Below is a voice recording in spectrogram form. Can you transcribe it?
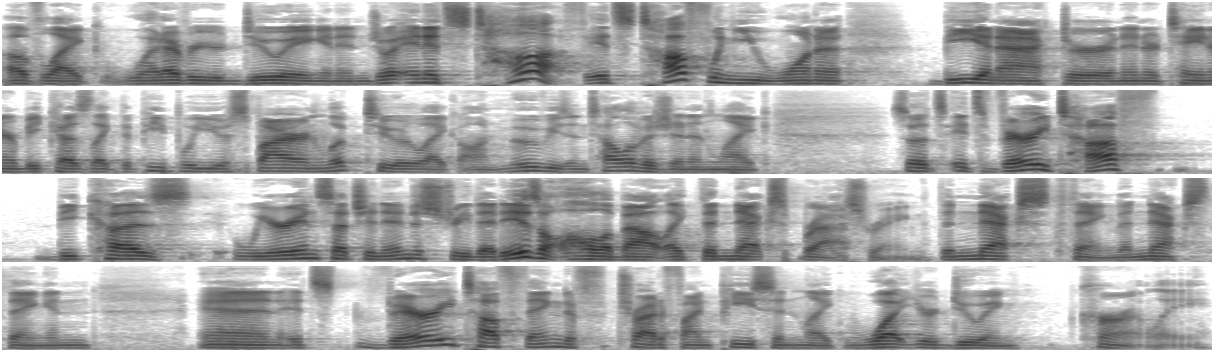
of like whatever you're doing and enjoy and it's tough. It's tough when you want to be an actor, an entertainer because like the people you aspire and look to are like on movies and television and like so it's it's very tough because we're in such an industry that is all about like the next brass ring, the next thing, the next thing and and it's very tough thing to f- try to find peace in like what you're doing currently.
